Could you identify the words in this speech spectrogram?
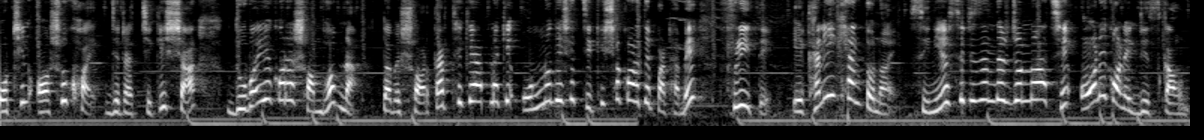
কঠিন অসুখ হয় যেটার চিকিৎসা দুবাইয়ে করা সম্ভব না, তবে সরকার থেকে আপনাকে অন্য দেশে চিকিৎসা করাতে পাঠাবে ফ্রিতে। এখানেই ক্ষান্ত নয়। সিনিয়র সিটিজেনদের জন্য আছে অনেক অনেক ডিসকাউন্ট।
